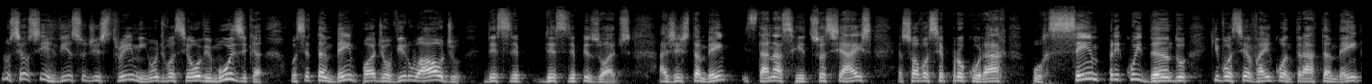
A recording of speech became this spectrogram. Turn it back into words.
no seu serviço de streaming, onde você ouve música, você também pode ouvir o áudio desses, desses episódios. A gente também está nas redes sociais, é só você procurar por Sempre Cuidando, que você vai encontrar também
